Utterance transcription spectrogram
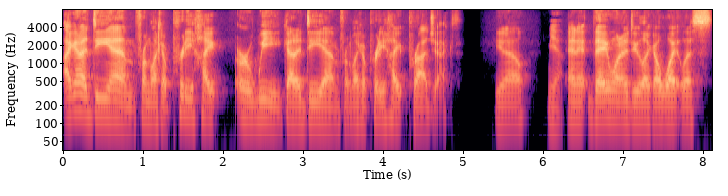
i got a dm from like a pretty hype or we got a dm from like a pretty hype project you know Yeah. and it, they want to do like a whitelist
